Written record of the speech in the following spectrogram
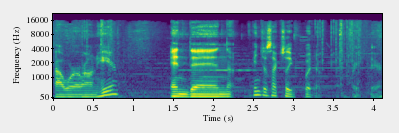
power around here. And then we can just actually put it right there.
